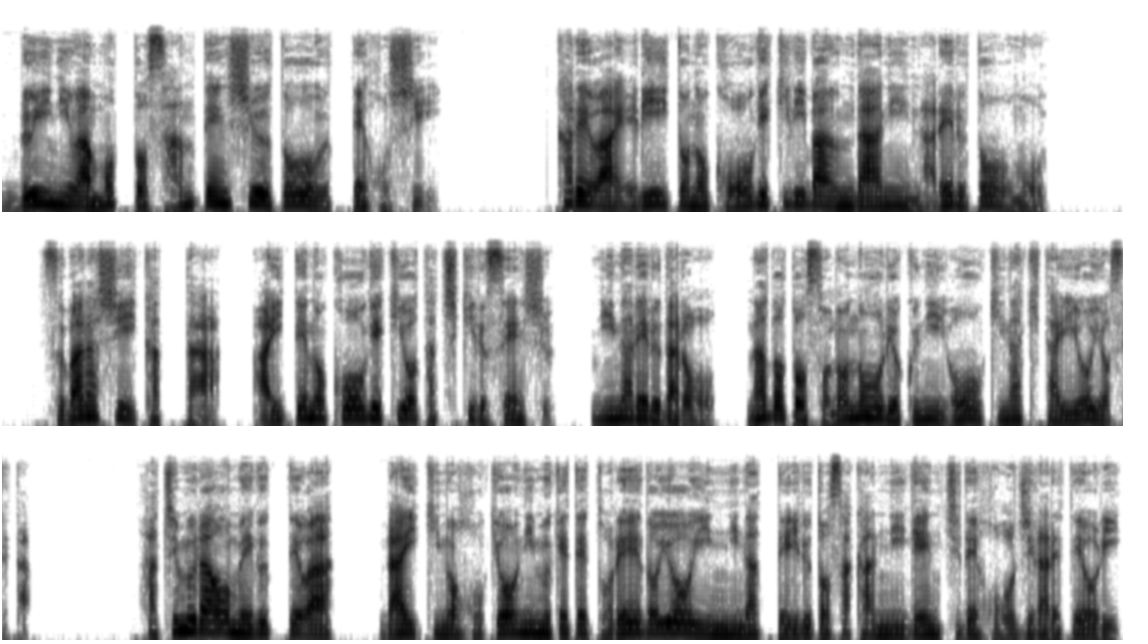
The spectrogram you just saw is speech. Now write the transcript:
ルイにはもっと3点シュートを打ってほしい。彼はエリートの攻撃リバウンダーになれると思う。素晴らしいカッター、相手の攻撃を断ち切る選手になれるだろう、などとその能力に大きな期待を寄せた。八村をめぐっては、来季の補強に向けてトレード要員になっていると盛んに現地で報じられており、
